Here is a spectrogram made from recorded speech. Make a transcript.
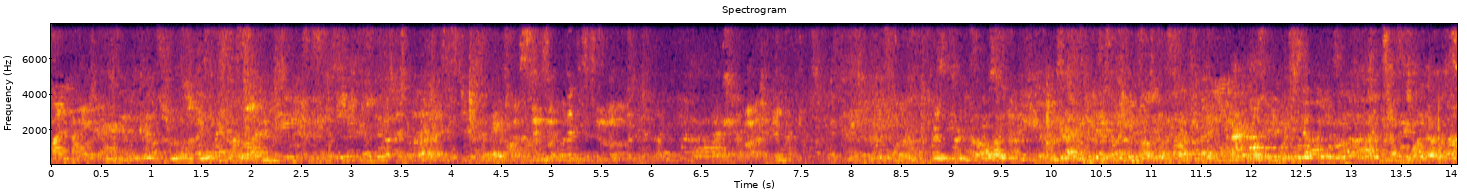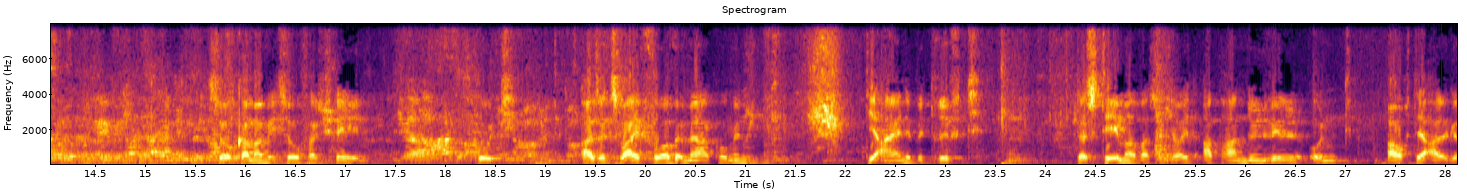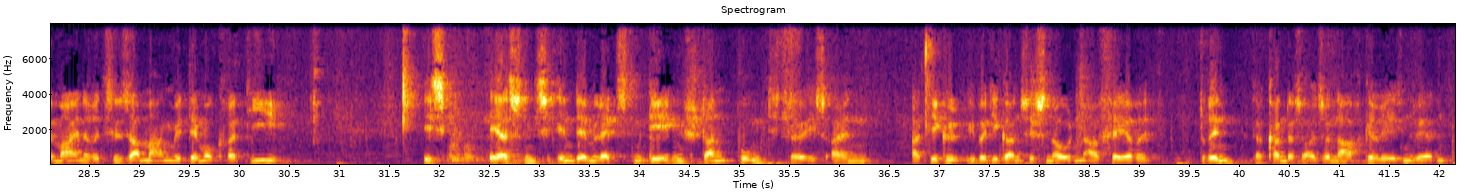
So, kann man mich so verstehen? Ja. Gut. Also zwei Vorbemerkungen. Die eine betrifft das Thema, was ich heute abhandeln will und auch der allgemeinere Zusammenhang mit Demokratie ist erstens in dem letzten Gegenstandpunkt, da ist ein Artikel über die ganze Snowden-Affäre drin, da kann das also nachgelesen werden.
